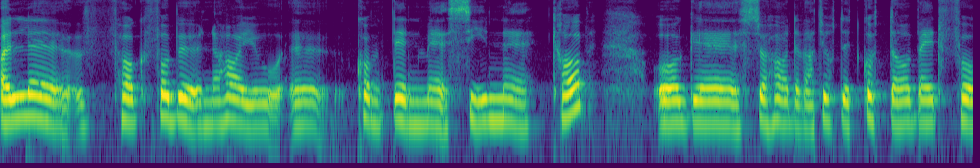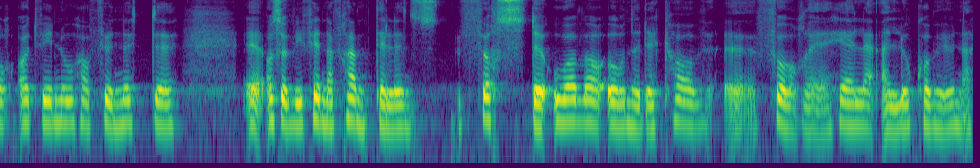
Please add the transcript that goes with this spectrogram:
alle fagforbundene har jo eh, kommet inn med sine krav. Og så har det vært gjort et godt arbeid for at vi nå har funnet Altså vi finner frem til en første overordnede krav for hele LO kommune.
